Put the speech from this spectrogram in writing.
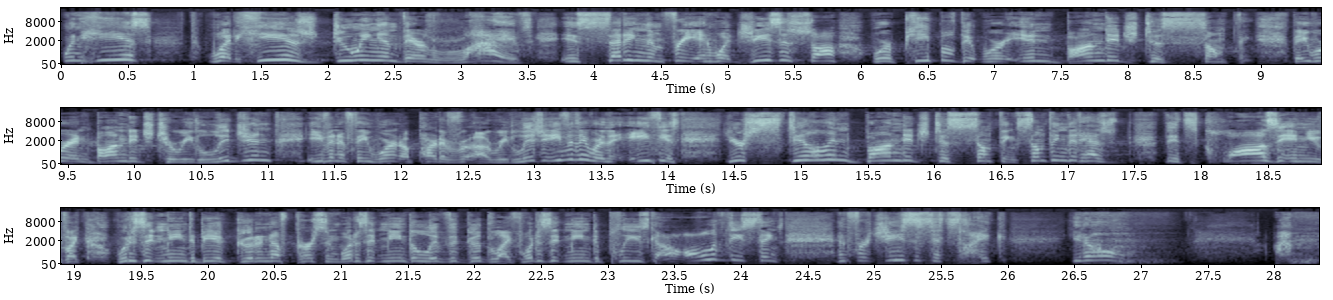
when he is what he is doing in their lives is setting them free. And what jesus saw were people that were in bondage to something. They were in bondage to religion even if they weren't a part of a religion even if they were the atheist. You're still in bondage to something something that has its claws in you. Like what does it mean to be a good enough person? What does it mean to live the good life? What does it mean to please god? All of these things. And for jesus it's like you know um,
